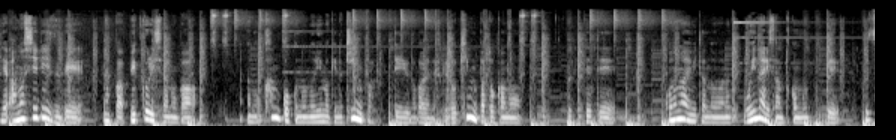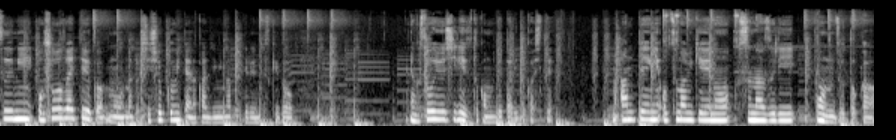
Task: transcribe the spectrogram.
であのシリーズでなんかびっくりしたのがあの韓国の海苔巻きのキンパっていうのがあるんですけどキンパとかも売っててこの前見たのはなんかお稲荷さんとかも売ってて普通にお惣菜っていうかもうなんか試食みたいな感じになってるんですけどなんかそういうシリーズとかも出たりとかして、まあ、安定におつまみ系の砂ずりポン酢とか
